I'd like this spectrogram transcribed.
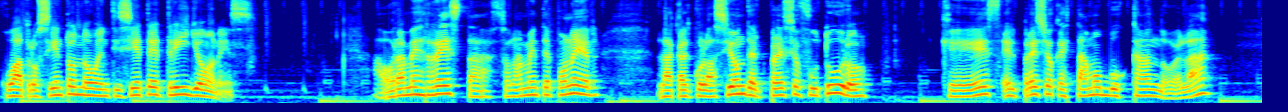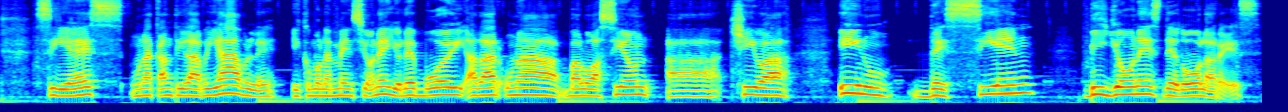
497 trillones. Ahora me resta solamente poner la calculación del precio futuro, que es el precio que estamos buscando, ¿verdad? Si es una cantidad viable. Y como les mencioné, yo les voy a dar una evaluación a Chiva Inu de 100 billones de dólares.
